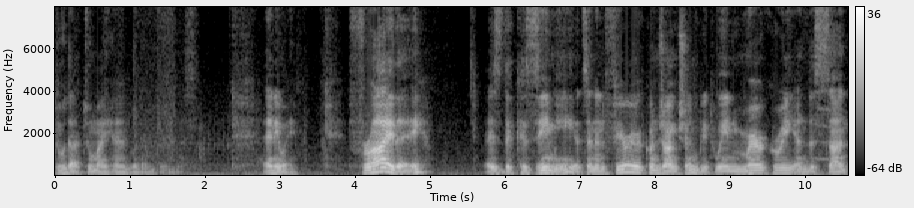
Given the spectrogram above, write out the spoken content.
do that to my hand when I'm doing this. Anyway, Friday is the Cazimi. It's an inferior conjunction between Mercury and the Sun.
